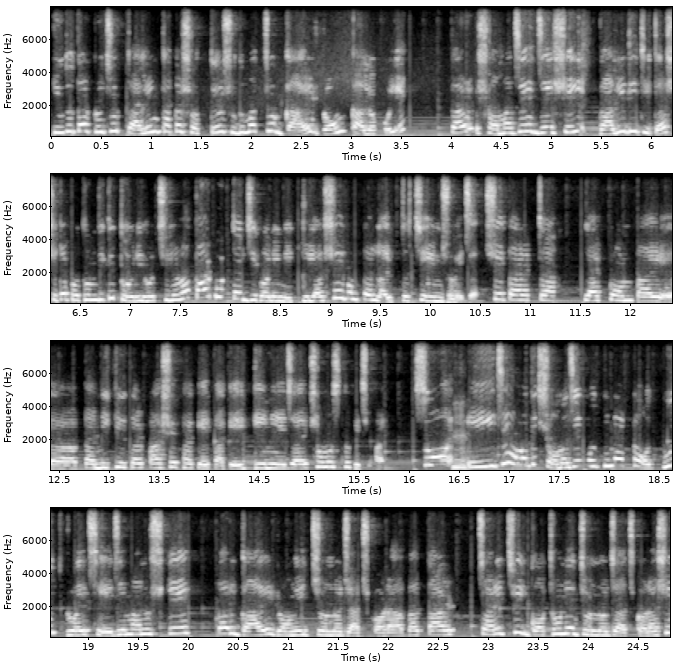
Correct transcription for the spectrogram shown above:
কিন্তু তার প্রচুর ট্যালেন্ট থাকা সত্ত্বেও শুধুমাত্র গায়ের রং কালো বলে তার সমাজে যে সেই ভ্যালিডিটিটা সেটা প্রথম দিকে তৈরি হচ্ছিল না তারপর তার জীবনে নিখিল আসে এবং তার লাইফটা চেঞ্জ হয়ে যায়। সে তার একটা প্ল্যাটফর্ম পায় তার নিখিল তার পাশে থাকে তাকে এগিয়ে নিয়ে যায় সমস্ত কিছু হয়। সো এই যে আমাদের সমাজের মধ্যে না একটা অদ্ভুত রয়েছে যে মানুষকে তার গায়ের রঙের জন্য জাজ করা বা তার চারিত্রিক গঠনের জন্য জাজ করা সে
